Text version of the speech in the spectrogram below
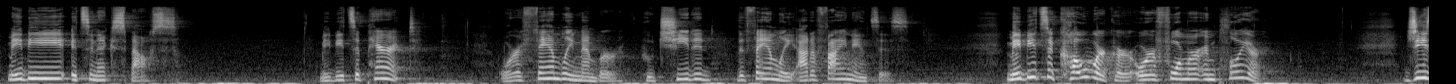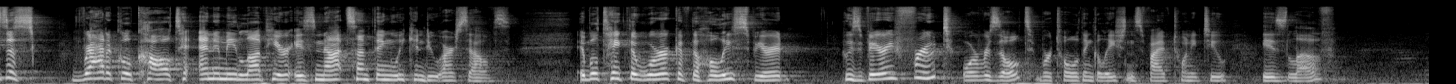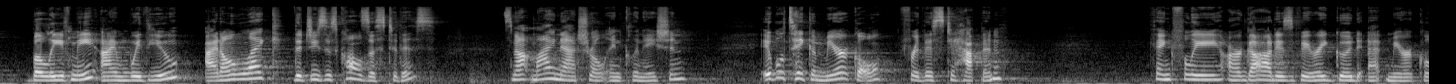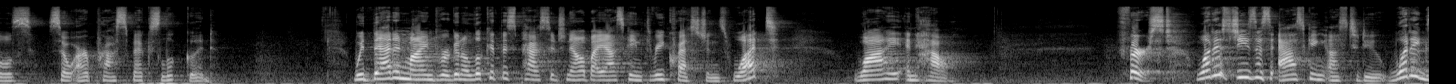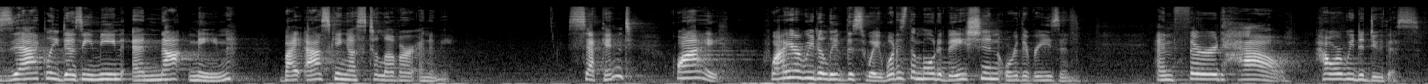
Maybe it's an ex spouse. Maybe it's a parent or a family member who cheated the family out of finances. Maybe it's a coworker or a former employer. Jesus' radical call to enemy love here is not something we can do ourselves. It will take the work of the Holy Spirit, whose very fruit or result, we're told in Galatians 5:22, is love. Believe me, I'm with you. I don't like that Jesus calls us to this. It's not my natural inclination. It will take a miracle for this to happen. Thankfully, our God is very good at miracles, so our prospects look good. With that in mind, we're going to look at this passage now by asking three questions what, why, and how. First, what is Jesus asking us to do? What exactly does he mean and not mean by asking us to love our enemy? Second, why? Why are we to live this way? What is the motivation or the reason? And third, how? How are we to do this?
